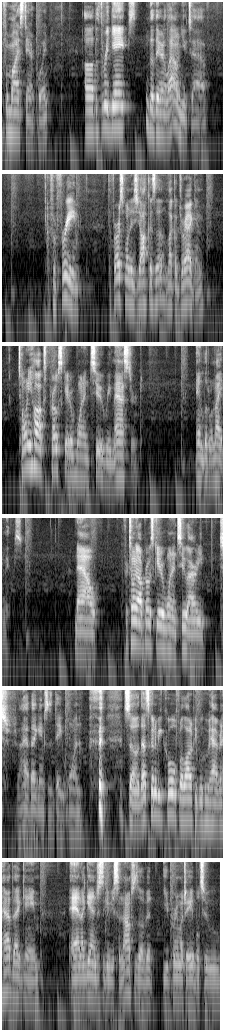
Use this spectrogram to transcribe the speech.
from my standpoint. Uh, the three games that they're allowing you to have for free the first one is Yakuza Like a Dragon, Tony Hawk's Pro Skater 1 and 2 remastered, and Little Nightmares. Now, for Tony Hawk Pro Skater 1 and 2, I already I had that game since day one. so that's going to be cool for a lot of people who haven't had that game. And again, just to give you a synopsis of it, you're pretty much able to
